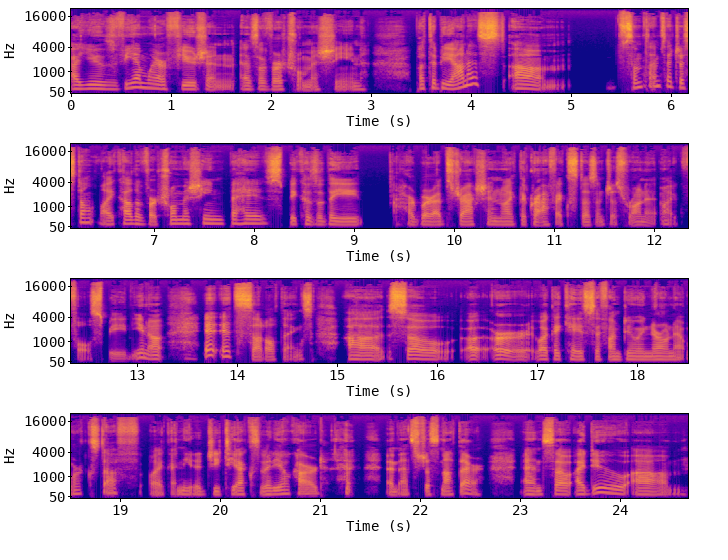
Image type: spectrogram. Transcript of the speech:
I use VMware Fusion as a virtual machine, but to be honest, um, sometimes I just don't like how the virtual machine behaves because of the hardware abstraction like the graphics doesn't just run it like full speed you know it, it's subtle things uh so uh, or like a case if i'm doing neural network stuff like i need a gtx video card and that's just not there and so i do um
